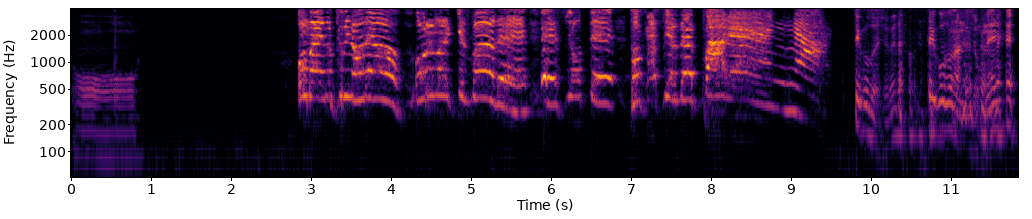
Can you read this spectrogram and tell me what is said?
おー。お前の首の骨を俺のエキスパーでへし折って溶かしてやるぜバーリンってことでしょうね。多分。ってことなんでしょうね。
